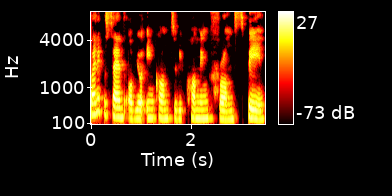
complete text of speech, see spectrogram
20% of your income to be coming from Spain.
